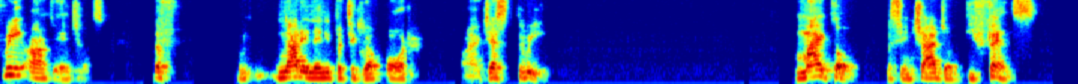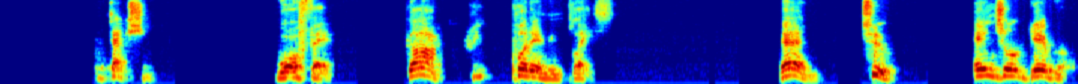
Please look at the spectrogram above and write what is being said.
Three archangels, the, not in any particular order, all right, just three. Michael was in charge of defense, protection, warfare. God put him in place. Then, two, Angel Gabriel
